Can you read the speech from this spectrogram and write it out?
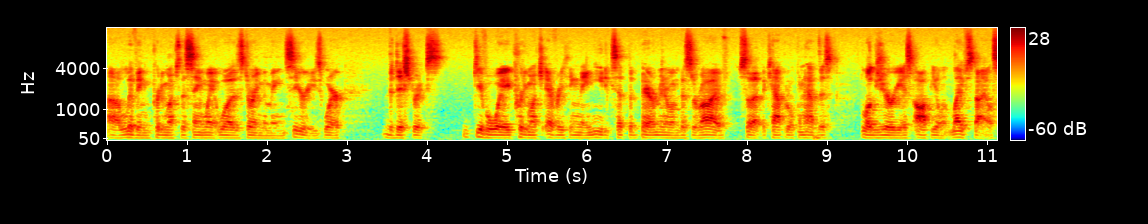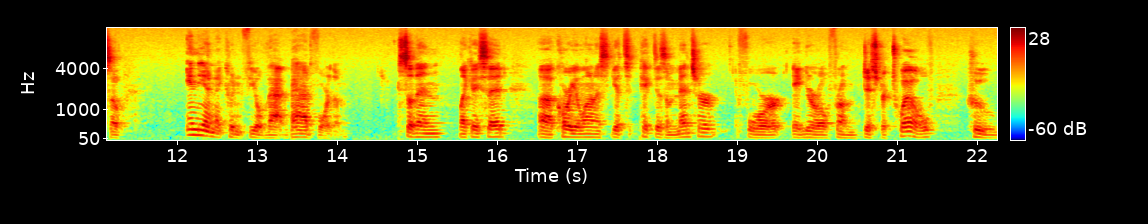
uh, living pretty much the same way it was during the main series, where the districts give away pretty much everything they need except the bare minimum to survive, so that the Capitol can have this luxurious, opulent lifestyle. So, in the end, I couldn't feel that bad for them. So then, like I said, uh, Coriolanus gets picked as a mentor for a girl from District 12 who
